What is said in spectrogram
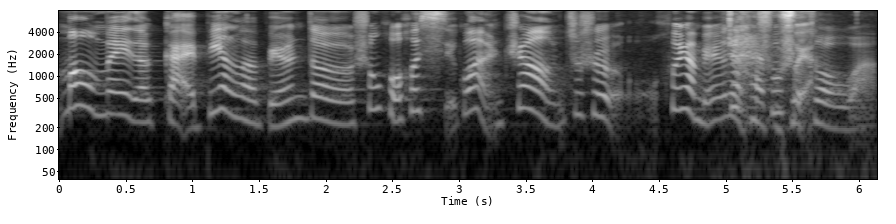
冒昧的改变了别人的生活和习惯，这样就是会让别人有点不舒服呀。错误啊！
